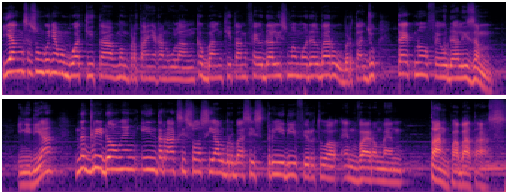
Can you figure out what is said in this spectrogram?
yang sesungguhnya membuat kita mempertanyakan ulang kebangkitan feodalisme model baru bertajuk Techno-Feudalism. Ini dia, negeri dongeng interaksi sosial berbasis 3D virtual environment tanpa batas.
